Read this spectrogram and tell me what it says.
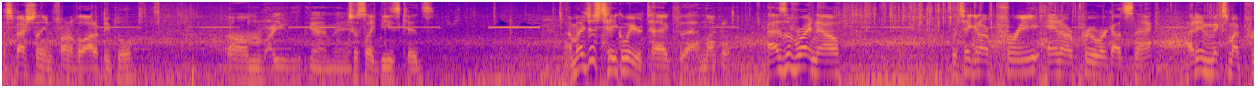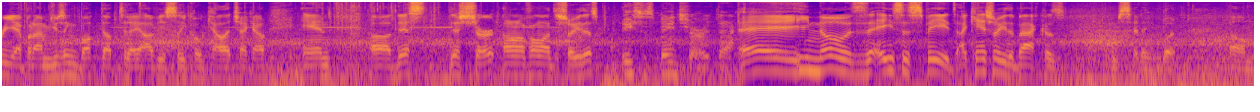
especially in front of a lot of people, Why are you looking at me? just like these kids. I might just take away your tag for that. I'm not gonna. As of right now, we're taking our pre and our pre-workout snack. I didn't mix my pre yet, but I'm using Bucked Up today. Obviously, code Cal at checkout. And uh, this this shirt. I don't know if I'm allowed to show you this. Ace of Spades shirt right there. Hey, he knows it's the Ace of Spades. I can't show you the back because I'm sitting, but um,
